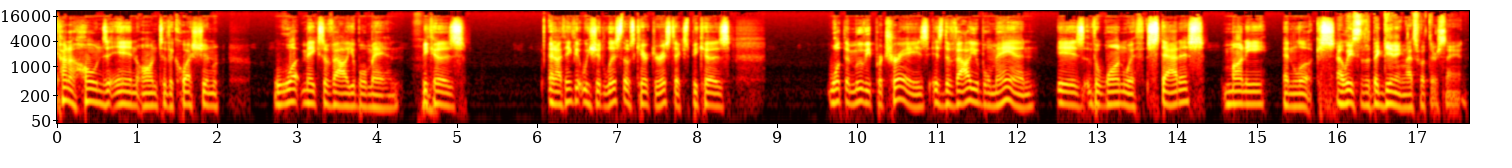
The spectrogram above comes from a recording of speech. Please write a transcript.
kind of hones in onto the question: what makes a valuable man? Hmm. Because and I think that we should list those characteristics because what the movie portrays is the valuable man is the one with status, money, and looks. At least at the beginning, that's what they're saying.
